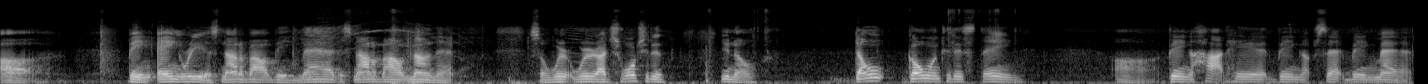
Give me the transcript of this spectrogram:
uh, being angry. It's not about being mad. It's not about none of that. So we're, we're I just want you to, you know, don't go into this thing uh, being a hothead, being upset, being mad.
